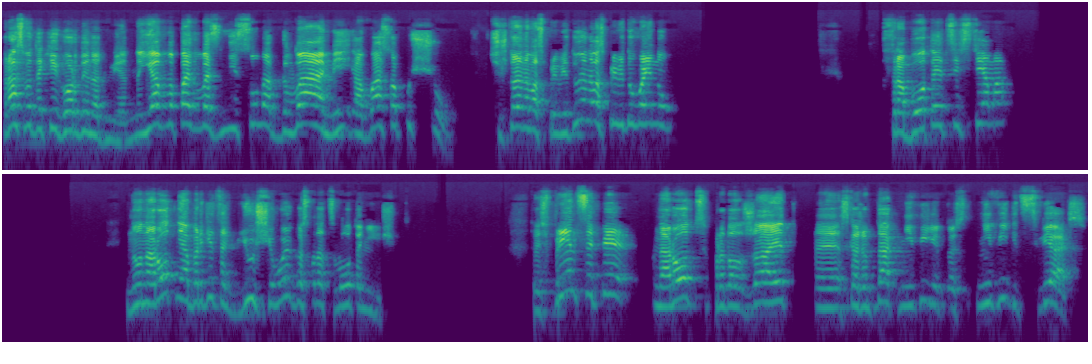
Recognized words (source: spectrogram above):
Раз вы такие гордые и надменные, я вознесу над вами, а вас опущу. Что я на вас приведу? Я на вас приведу войну. Сработает система, но народ не обратится к бьющему, и Господа Цвота не ищет. То есть, в принципе, народ продолжает, э, скажем так, не видит, то есть не видит связь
